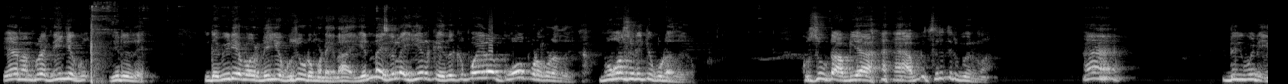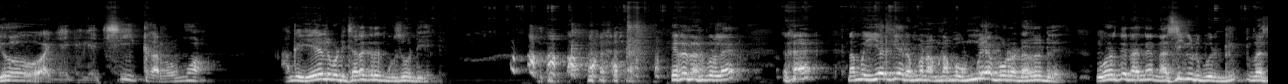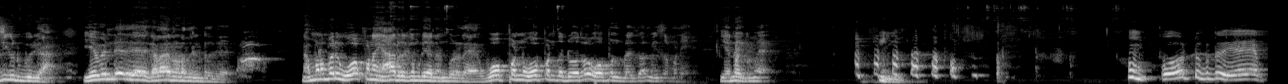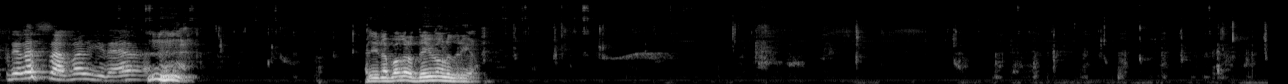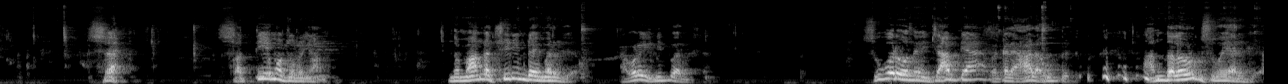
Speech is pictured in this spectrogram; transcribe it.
ஏன் நண்பர்களே நீங்கள் கு இரு இந்த வீடியோ பார்க்குற நீங்கள் குசு விட மாட்டீங்களா? என்ன இதெல்லாம் இயற்கை? இதுக்கு போயெல்லாம் கோவப்படக்கூடாது. முகம் சிரிக்கக்கூடாது குசு விட்டா அப்படியா? அப்படி சிரிச்சிட்டு போயிடணும் ஆ? இதுக்கு போயிட்டு யோ சீக்கிரமா அங்கே ஏழு வட்டி சரக்குறதுக்கு குசு வட்டி. என்ன நண்பர்களே? நம்ம இயற்கையை நம்ம நம்ம நம்ம உண்மையாக போடுற டரட்டு ஒருத்தர் நான் நசிக்கிட்டு போயிரு நசிக்கிட்டு போயிருவான் எவன்டே கலாச்சாரம் நடந்துக்கிட்டு இருக்கு. நம்மள மாதிரி ஓப்பனாக யாரும் இருக்க முடியாது நண்பர்களே. ஓப்பன் ஓப்பன் தட்டு வர ஓப்பன் பிளேஸ் தான் மீசம் பண்ணி. என்னைக்குமே. போட்டுக்கிட்டு எப்படியெல்லாம் சமாளிக்கிற. அது என்ன பார்க்குற? தெய்வங்களுக்கு தெரியும். ச சத்தியமாக சொல்கிறேங்க இந்த மாங்காய் சீரிங் டைம் இருக்குது அவ்வளோ இனிப்பாக இருக்குது சுகர் வந்து சாப்பிட்டேன் வெக்கலை ஆளை அவுட்டு அந்த அளவுக்கு சுவையாக இருக்குது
